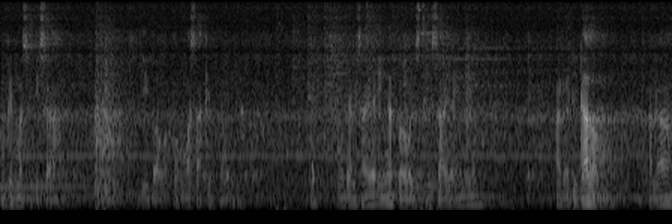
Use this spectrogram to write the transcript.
mungkin masih bisa dibawa ke rumah sakit yang mulia. Kemudian saya ingat bahwa istri saya ini ada di dalam karena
